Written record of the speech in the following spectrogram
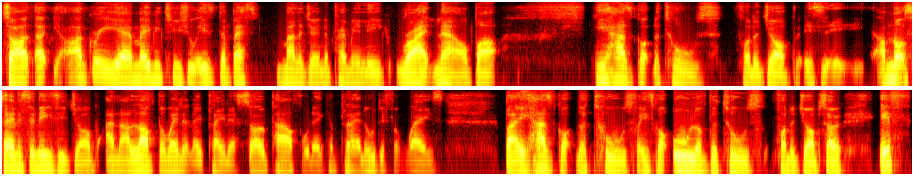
So I, I, I agree. Yeah, maybe Tuchel is the best manager in the Premier League right now, but he has got the tools for the job. It's, it, I'm not saying it's an easy job, and I love the way that they play. They're so powerful; they can play in all different ways. But he has got the tools. For, he's got all of the tools for the job. So if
